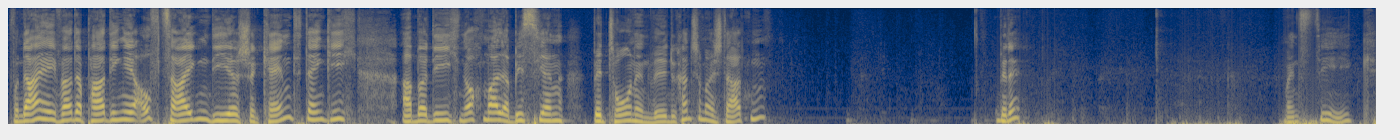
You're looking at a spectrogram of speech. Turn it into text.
Von daher, ich werde ein paar Dinge aufzeigen, die ihr schon kennt, denke ich, aber die ich nochmal ein bisschen betonen will. Du kannst schon mal starten. Bitte? Mein Stick.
